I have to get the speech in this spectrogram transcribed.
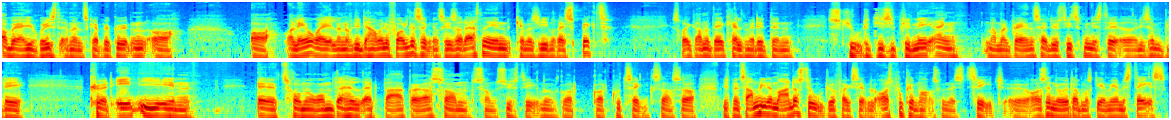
at være jurist, at man skal begynde at, at, at lave reglerne, fordi det har man jo Folketinget til, så der er sådan en, kan man sige, en respekt. Jeg tror ikke, gamle dage kaldte man det den skjulte disciplinering, når man blev ansat i Justitsministeriet og ligesom blev kørt ind i en øh, trummerum, der hed at bare gøre, som, som systemet godt, godt kunne tænke sig. Så hvis man sammenligner med andre studier, for eksempel også på Københavns Universitet, øh, også noget, der måske er mere med stats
